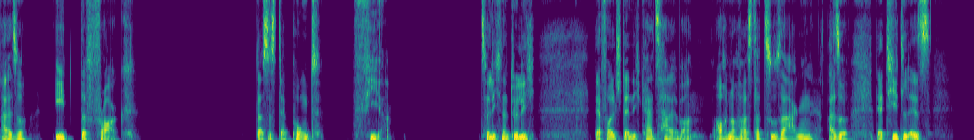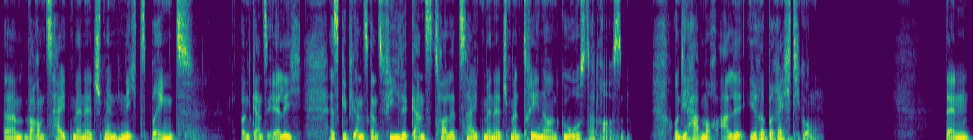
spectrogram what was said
Also, eat the frog. Das ist der Punkt 4. Jetzt will ich natürlich der Vollständigkeit halber auch noch was dazu sagen. Also, der Titel ist, ähm, warum Zeitmanagement nichts bringt. Und ganz ehrlich, es gibt ganz, ganz viele ganz tolle Zeitmanagement-Trainer und Gurus da draußen. Und die haben auch alle ihre Berechtigung. Denn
